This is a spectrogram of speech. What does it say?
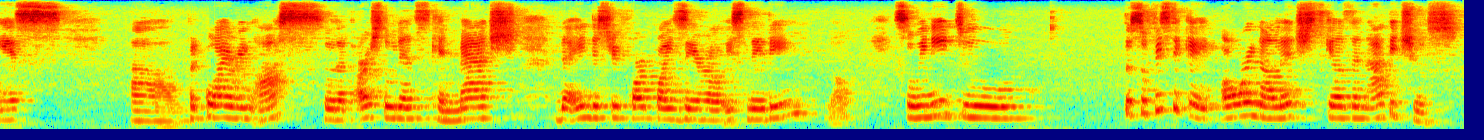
is uh, requiring us so that our students can match the industry 4.0 is needing. No? So we need to, to sophisticate our knowledge, skills, and attitudes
